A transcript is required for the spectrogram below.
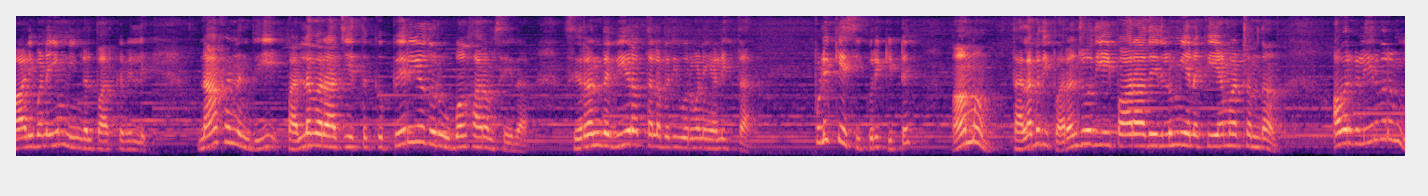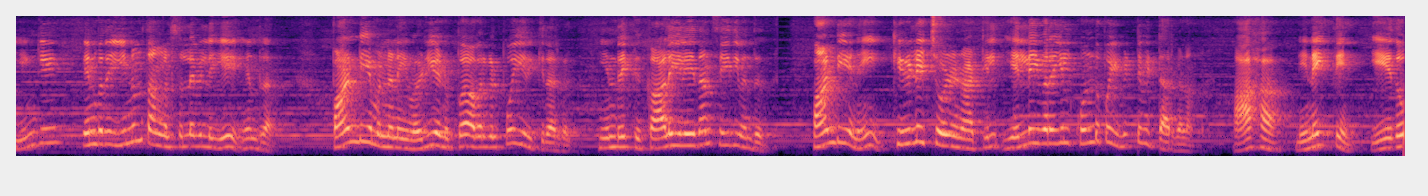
வாலிபனையும் நீங்கள் பார்க்கவில்லை. நாகநந்தி பல்லவ ராஜ்யத்துக்கு பெரியதொரு உபகாரம் செய்தார். சிறந்த வீர தளபதி ஒருவனை அளித்தார். புலிகேசி குறுக்கிட்டு ஆமாம் தளபதி பரஞ்சோதியை பாராததிலும் எனக்கு ஏமாற்றம்தான். அவர்கள் இருவரும் எங்கே என்பதை இன்னும் தாங்கள் சொல்லவில்லையே என்றார். பாண்டிய மன்னனை வழி அனுப்ப அவர்கள் போயிருக்கிறார்கள். இன்றைக்கு காலையிலே தான் செய்தி வந்தது. பாண்டியனை கீழே சோழ நாட்டில் எல்லை வரையில் கொண்டு போய் விட்டு விட்டார்களாம். ஆஹா நினைத்தேன். ஏதோ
